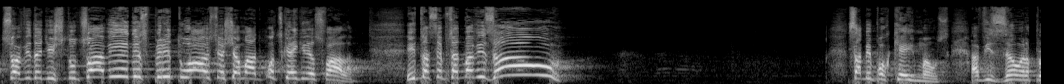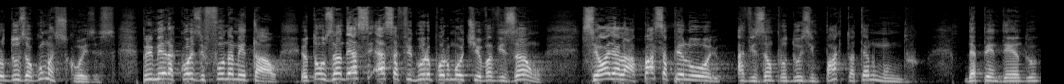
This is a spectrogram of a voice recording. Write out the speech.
sua vida de estudo, sua vida espiritual, seu chamado? Quantos creem que Deus fala? Então você precisa de uma visão. Sabe por quê, irmãos? A visão ela produz algumas coisas. Primeira coisa e fundamental, eu estou usando essa, essa figura por um motivo. A visão, você olha lá, passa pelo olho, a visão produz impacto até no mundo dependendo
